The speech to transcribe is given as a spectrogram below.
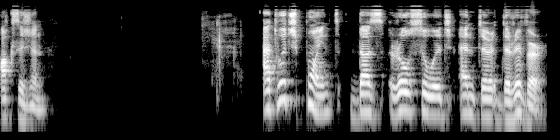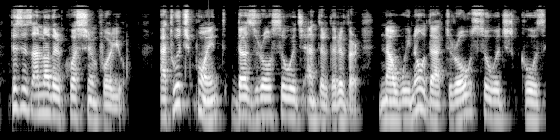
oxygen. At which point does raw sewage enter the river? This is another question for you. At which point does raw sewage enter the river? Now we know that raw sewage causes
